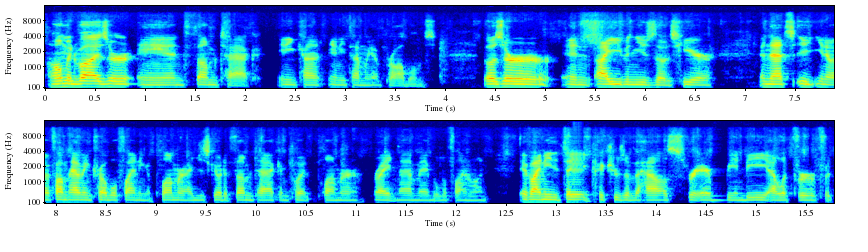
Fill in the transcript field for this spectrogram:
home advisor and thumbtack any kind anytime we have problems. Those are and i even use those here. And that's you know if i'm having trouble finding a plumber i just go to thumbtack and put plumber right and i'm able to find one. If i need to take pictures of the house for airbnb i look for ph-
